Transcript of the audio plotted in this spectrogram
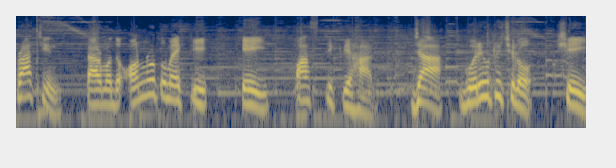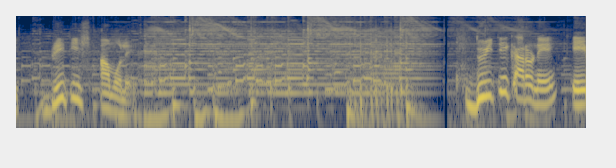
প্রাচীন, তার মধ্যে অন্যতম একটি এই পাঁচটিকরি হাট যা গড়ে উঠেছিল সেই ব্রিটিশ আমলে। দুইটি কারণে এই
